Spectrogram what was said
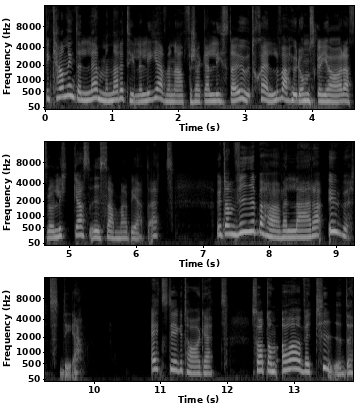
Vi kan inte lämna det till eleverna att försöka lista ut själva hur de ska göra för att lyckas i samarbetet. Utan vi behöver lära ut det. Ett steg i taget så att de över tid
